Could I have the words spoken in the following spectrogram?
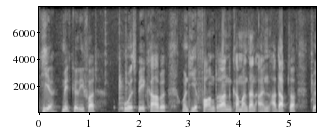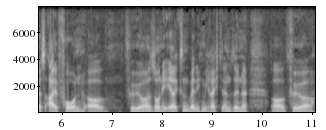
Hier mitgeliefert USB-Kabel und hier vorn dran kann man dann einen Adapter für das iPhone, äh, für Sony Ericsson, wenn ich mich recht entsinne, äh, für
